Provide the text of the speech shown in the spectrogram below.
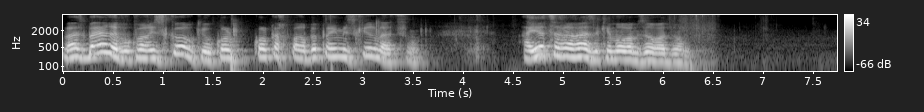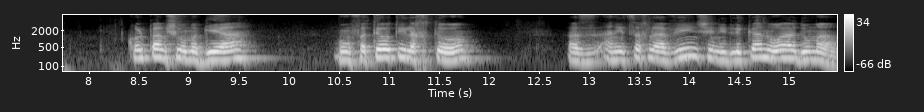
ואז בערב הוא כבר יזכור, כי הוא כל, כל כך הרבה פעמים הזכיר לעצמו. היצר הרע זה כמו רמזור אדום. כל פעם שהוא מגיע, והוא מפתה אותי לחטוא, אז אני צריך להבין שנדלקה נורה אדומה.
